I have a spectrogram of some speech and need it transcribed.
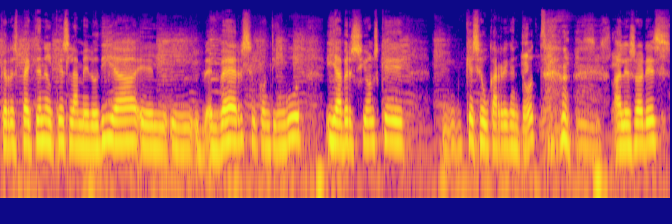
que respecten el que és la melodia, el, el, el vers, el contingut, i hi ha versions que, que se ho carreguen tot. Aleshores,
